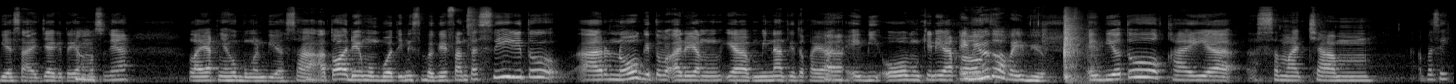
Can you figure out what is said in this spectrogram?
biasa aja gitu, yang maksudnya layaknya hubungan biasa atau ada yang membuat ini sebagai fantasi gitu I don't know gitu ada yang ya minat gitu kayak ABO mungkin ya kalau ABO tuh apa ABO? ABO tuh kayak semacam apa sih?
